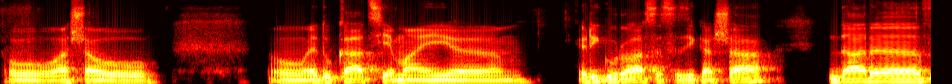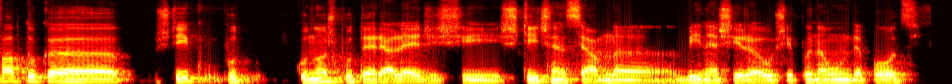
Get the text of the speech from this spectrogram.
o, așa o, o educație mai uh, riguroasă, să zic așa, dar uh, faptul că știi, put, cunoști puterea legii și știi ce înseamnă bine și rău și până unde poți, uh,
